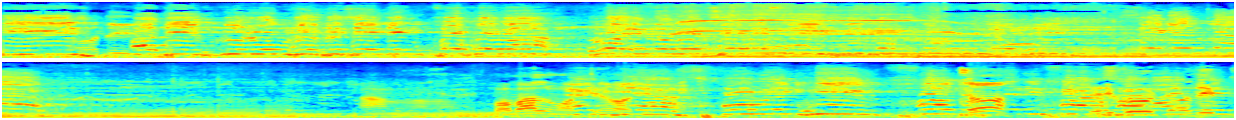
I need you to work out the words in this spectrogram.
he is Adib. Adib Guru representing Pokora, riding number 76. He just completed Bamal Mountain Walking. So, very good, Adip.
